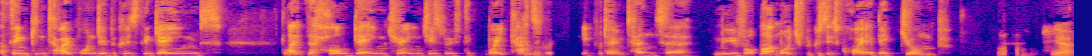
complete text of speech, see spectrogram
I think in Taekwondo, because the games, like the whole game changes with the weight Mm-hmm. category, people don't tend to move up that much because it's quite a big jump. Yeah,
